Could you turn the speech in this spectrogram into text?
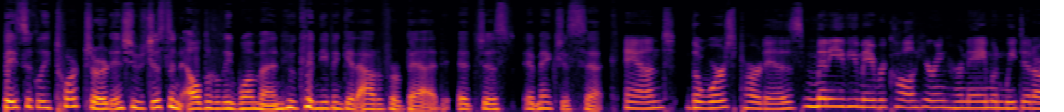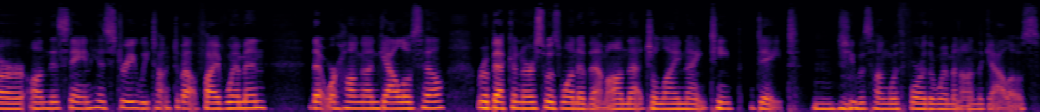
basically tortured and she was just an elderly woman who couldn't even get out of her bed. It just, it makes you sick. And the worst part is many of you may recall hearing her name when we did our On This Day in History. We talked about five women that were hung on Gallows Hill. Rebecca Nurse was one of them on that July 19th date. Mm-hmm. She was hung with four other women on the gallows.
